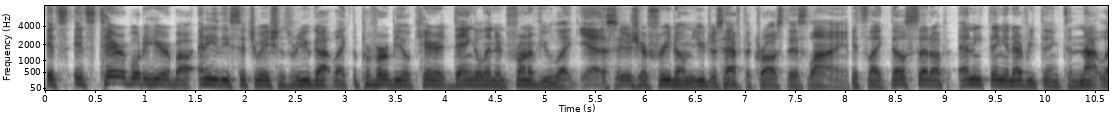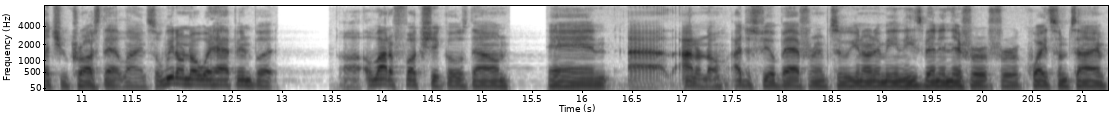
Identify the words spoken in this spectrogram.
It's it's terrible to hear about any of these situations where you got like the proverbial carrot dangling in front of you like yes here's your freedom. You just have to cross this line. It's like they'll set up anything and everything to not let you cross that line. So we don't know what happened but uh, a lot of fuck shit goes down. And uh, i don't know. I just feel bad for him too you know what i mean? He's been in there for for quite some time.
